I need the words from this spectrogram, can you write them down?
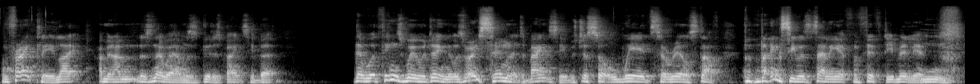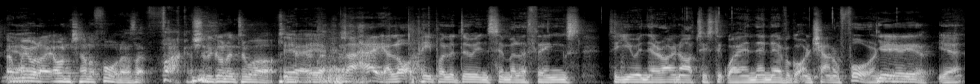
and frankly, like I mean, I'm, there's no way I'm as good as Banksy, but there were things we were doing that was very similar to Banksy. It was just sort of weird, surreal stuff. But Banksy was selling it for 50 million. and Mm, yeah. we were like on Channel 4, and I was like, fuck, I should have gone into art. yeah, yeah. But hey, a lot of people are doing similar things to you in their own artistic way, and they never got on Channel Four. and Yeah, yeah, yeah. yeah.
